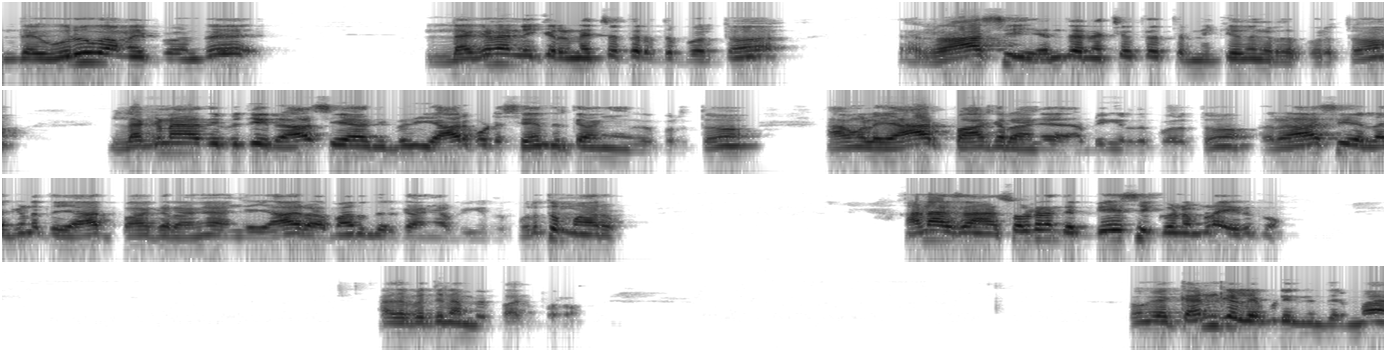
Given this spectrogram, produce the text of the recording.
இந்த உருவ அமைப்பு வந்து லக்னம் நிக்கிற நட்சத்திரத்தை பொறுத்தும் ராசி எந்த நட்சத்திரத்தில் நிக்கிறதுங்கிறத பொறுத்தும் லக்னாதிபதி ராசியாதிபதி யார் கூட சேர்ந்திருக்காங்கிறத பொறுத்தும் அவங்கள யார் பாக்குறாங்க அப்படிங்கறத பொறுத்தும் ராசி லக்னத்தை யார் பாக்குறாங்க அங்க யார் அமர்ந்திருக்காங்க அப்படிங்கறத பொறுத்து மாறும். ஆனா சொல்ற அந்த பேசிக் குணம்லாம் இருக்கும். அதை பத்தி நம்ம பார்க்க போறோம். உங்க கண்கள் எப்படி இருக்கு தெரியுமா?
